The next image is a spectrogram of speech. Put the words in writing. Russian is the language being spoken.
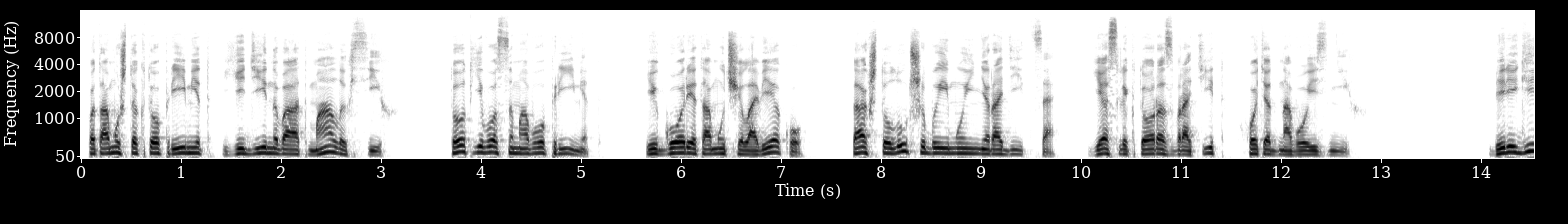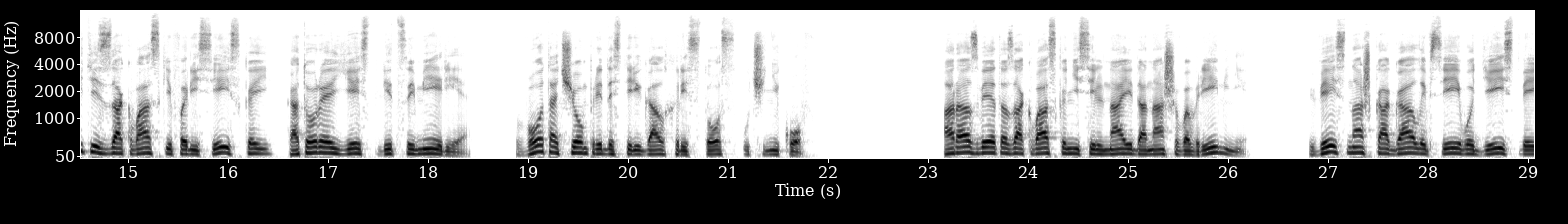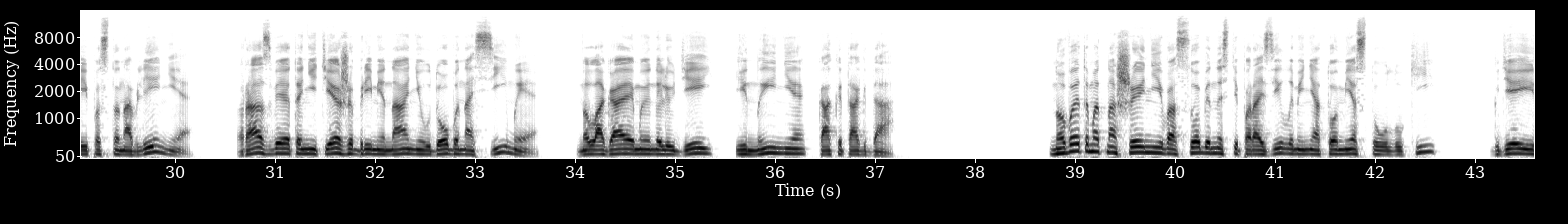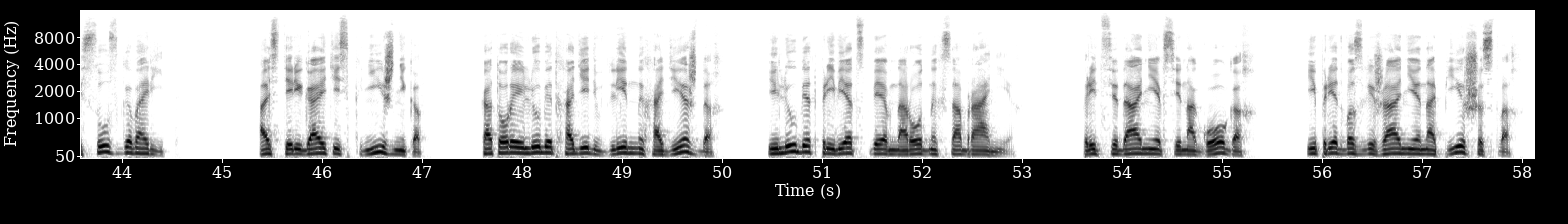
потому что кто примет единого от малых сих, тот его самого примет, и горе тому человеку, так что лучше бы ему и не родиться, если кто развратит хоть одного из них. Берегитесь закваски фарисейской, которая есть лицемерие. Вот о чем предостерегал Христос учеников. А разве эта закваска не сильна и до нашего времени? Весь наш кагал и все его действия и постановления, разве это не те же бремена неудобоносимые, налагаемые на людей и ныне, как и тогда? Но в этом отношении в особенности поразило меня то место у Луки, где Иисус говорит «Остерегайтесь книжников, которые любят ходить в длинных одеждах и любят приветствия в народных собраниях, председания в синагогах и предвозлежание на пиршествах,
